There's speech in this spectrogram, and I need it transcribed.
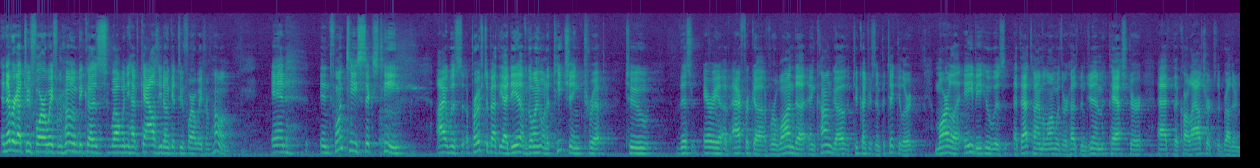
It never got too far away from home because, well, when you have cows, you don't get too far away from home. And in 2016, I was approached about the idea of going on a teaching trip to this area of Africa, of Rwanda and Congo, the two countries in particular, Marla Abe, who was at that time, along with her husband Jim, pastor at the Carlisle Church of the Brethren.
